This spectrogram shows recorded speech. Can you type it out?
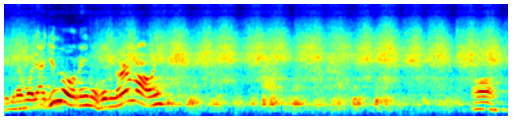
Ele vai molhar de novo, hein? No rolo normal, hein? Ó.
